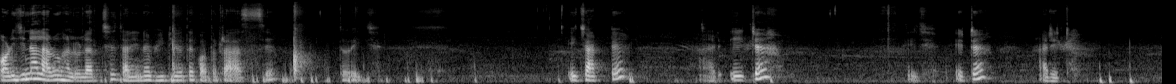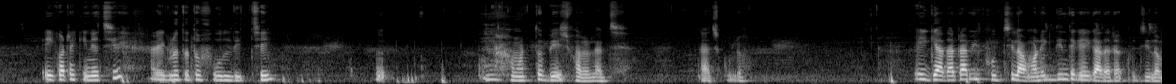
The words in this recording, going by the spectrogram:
অরিজিনাল আরও ভালো লাগছে। জানি না ভিডিওতে কতটা আসছে। তো এই যে, এই চারটে আর এইটা, এই যে, এটা আর এটা। এই কটা কিনেছি আর এগুলোতে তো ফুল দিচ্ছেই। আমার তো বেশ ভালো লাগছে গাছগুলো। এই গাদাটা আমি খুঁজছিলাম অনেক দিন থেকে এই গাদাটা খুঁজছিলাম,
